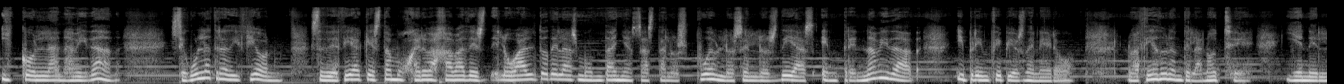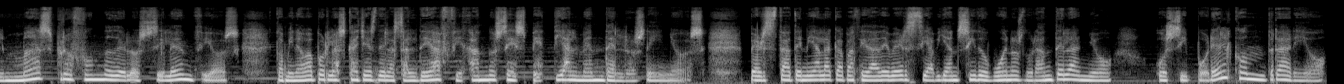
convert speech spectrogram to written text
y con la Navidad? Según la tradición, se decía que esta mujer bajaba desde lo alto de las montañas hasta los pueblos en los días entre Navidad y principios de enero. Lo hacía durante la noche y en el más profundo de los silencios caminaba por las calles de las aldeas fijándose especialmente en los niños. Persta tenía la capacidad de ver si habían sido buenos durante el año o si por el contrario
